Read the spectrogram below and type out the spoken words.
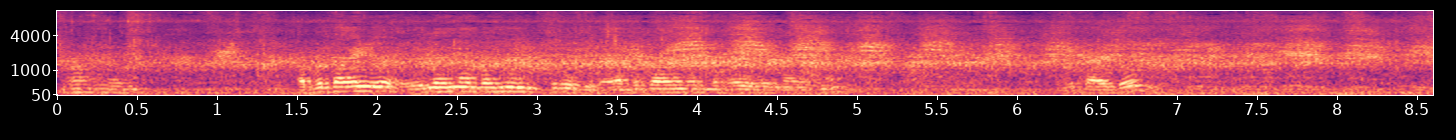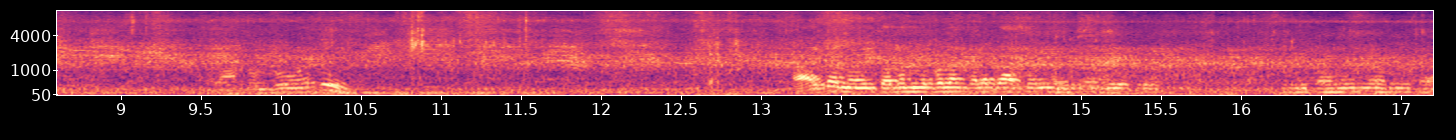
Okay. Apo tayo, ilan na ba yun? Sino sila? Apo tayo na ba kayo na yun? Apo tayo doon? Wala pang bunga ito eh. Ah, ito, may tanong na palang kalabasan ng dito. Hindi pa nyo dito.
